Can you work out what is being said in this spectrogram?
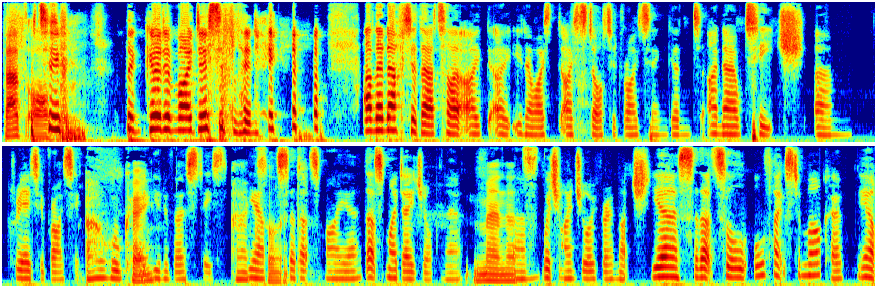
That's awesome. The good of my discipline. and then after that, I, I, I you know, I, I started writing, and I now teach um, creative writing Oh, at okay. universities. Yeah, so that's my uh, that's my day job now, Man, um, which I enjoy very much. Yeah, so that's all all thanks to Marco. Yeah.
